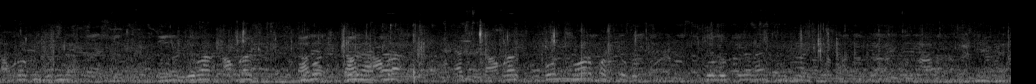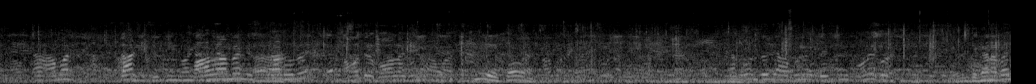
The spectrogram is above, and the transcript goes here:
আমরাও কি বুঝি না এবার আমরা আমরা আমরা জীবন কষ্ট করছি। সে লোক না আমার পার্লামেন্ট স্টার্ট হবে। আমাদের। এখন যদি আপনারা বেশি মনে করেন। দেখানা ভাই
